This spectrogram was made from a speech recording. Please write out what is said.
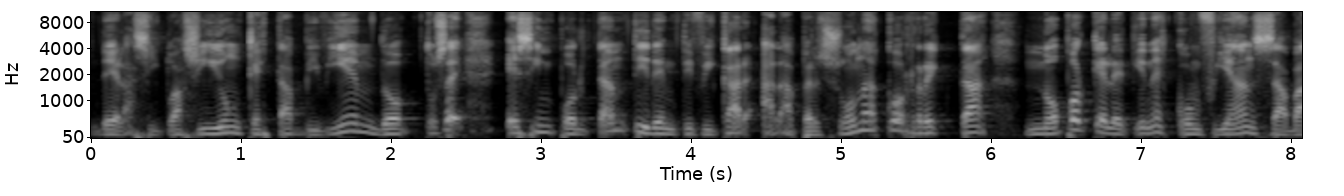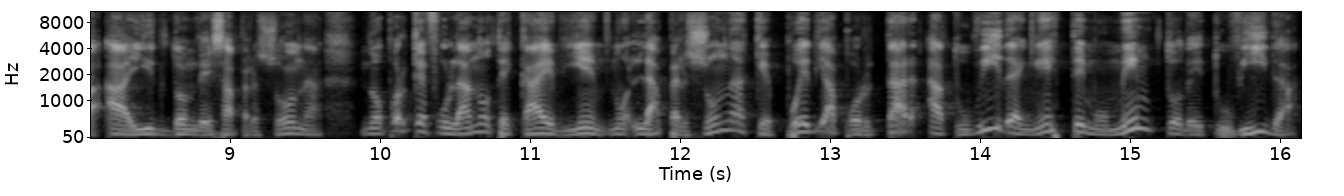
de la situación que estás viviendo. Entonces es importante identificar a la persona correcta, no porque le tienes confianza va a ir donde esa persona, no porque fulano te cae bien, no, la persona que puede aportar a tu vida en este momento de tu vida.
